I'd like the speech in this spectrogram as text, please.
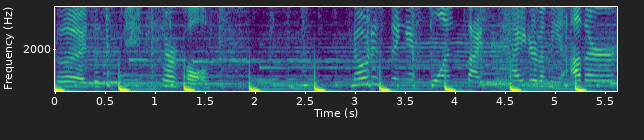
Good, just big circles. Noticing if one side's tighter than the other.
